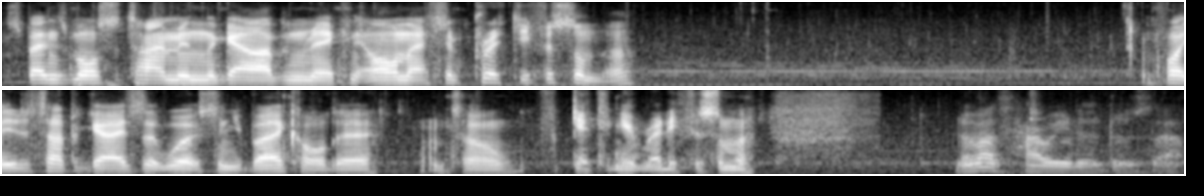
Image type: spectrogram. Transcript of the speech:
Spends most of the time in the garden making it all nice and pretty for summer. I thought you're the type of guys that works on your bike all day until getting it ready for summer. No, that's Harry that does that.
